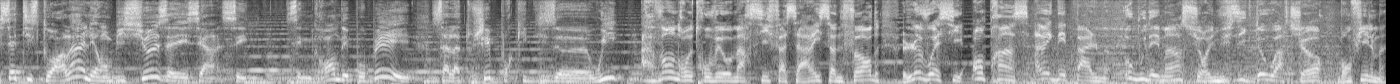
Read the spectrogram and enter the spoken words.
cette histoire là, elle est ambitieuse et c'est une grande épopée et ça l'a touché pour qu'il dise euh, oui. Avant de retrouver Omar Sy face à Harrison Ford, le voici en prince avec des palmes au bout des mains sur une musique de Howard Shore. Bon film.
